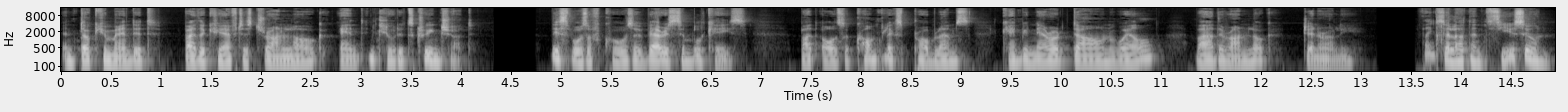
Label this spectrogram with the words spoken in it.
and document it by the QFTest run log and included screenshot. This was of course a very simple case, but also complex problems can be narrowed down well via the run log generally. Thanks a lot and see you soon.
